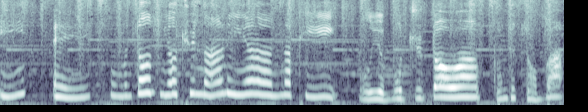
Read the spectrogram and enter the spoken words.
咦？哎，我们到底要去哪里呀？纳皮，我也不知道啊，跟着走吧。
